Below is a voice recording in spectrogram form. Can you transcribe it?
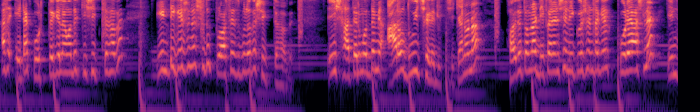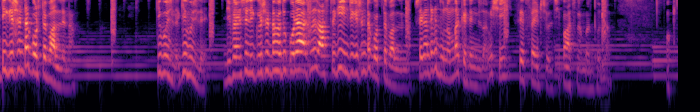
আচ্ছা এটা করতে গেলে আমাদের কি শিখতে হবে? ইন্টিগ্রেশনের শুধু প্রসেসগুলোকে শিখতে হবে। এই সাতের মধ্যে আমি আরও দুই ছেড়ে দিচ্ছি, কেননা হয়তো তোমরা ডিফারেন্সিয়াল ইকুয়েশনটাকে করে আসলে ইন্টিগ্রেশনটা করতে পারলে না। কি বুঝলে? কি বুঝলে? ডিফারেন্সিয়াল ইকুয়েশনটা হয়তো করে আসলে লাস্টে গিয়ে ইন্টিগ্রেশনটা করতে পারলে না। সেখান থেকে দু নম্বর কেটে নিলাম। আমি সেই সেফ সাইড চলছি, পাঁচ নম্বর ধরলাম। ওকে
